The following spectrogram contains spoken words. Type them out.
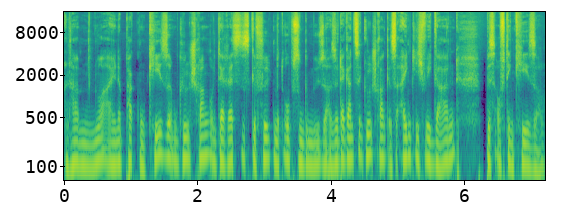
und haben nur eine Packung Käse im Kühlschrank und der Rest ist gefüllt mit Obst und Gemüse. Also der ganze Kühlschrank ist eigentlich vegan, bis auf den Käse.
